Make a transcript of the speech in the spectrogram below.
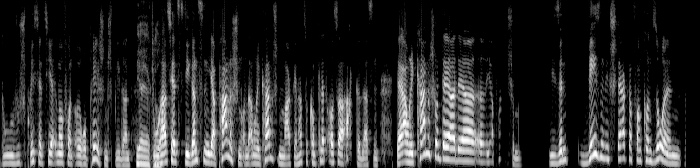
du, du sprichst jetzt hier immer von europäischen Spielern. ja, ja, Du klar. hast jetzt die ganzen japanischen und amerikanischen Markt, den hast du komplett außer Acht gelassen. Der amerikanische und der, der äh, japanische Markt, die sind wesentlich stärker von Konsolen äh,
